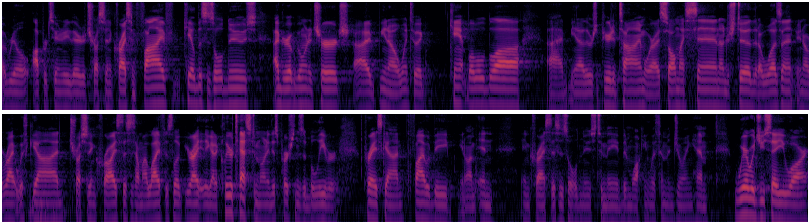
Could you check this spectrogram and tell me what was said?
a, real opportunity there to trust in Christ. And five, Caleb, this is old news. I grew up going to church. I, you know, went to a camp, blah, blah, blah. I, you know, there was a period of time where I saw my sin, understood that I wasn't, you know, right with God, trusted in Christ. This is how my life is looked. You're right. They got a clear testimony. This person is a believer. Praise God. Five would be, you know, I'm in in Christ. This is old news to me. I've been walking with Him, enjoying Him. Where would you say you are?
